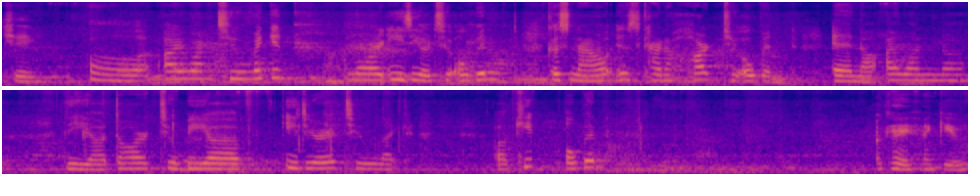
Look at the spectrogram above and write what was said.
change? Uh, I want to make it more easier to open because now it's kind of hard to open and uh, I want uh, the uh, door to be uh, easier to like uh, keep open Okay, thank you.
